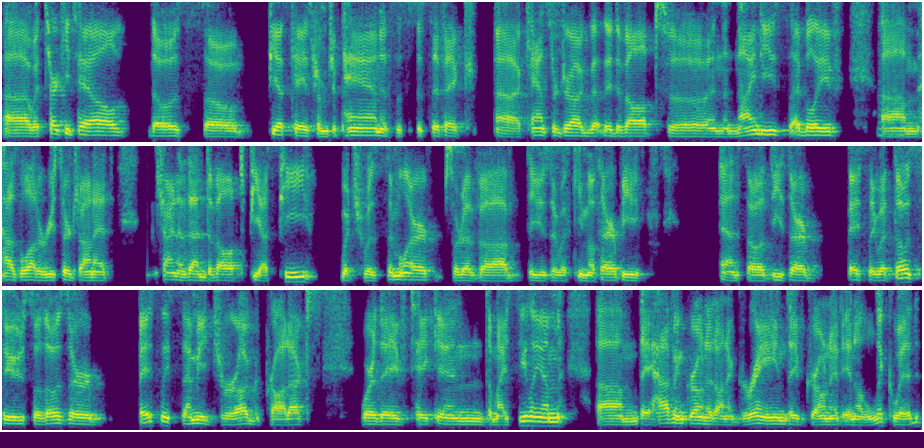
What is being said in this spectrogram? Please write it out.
uh, with turkey tail those. So PSK is from Japan. It's a specific uh, cancer drug that they developed uh, in the 90s, I believe. Mm-hmm. Um, has a lot of research on it. China then developed PSP, which was similar. Sort of, uh, they use it with chemotherapy, and so these are basically what those do. So those are basically semi-drug products where they've taken the mycelium. Um, they haven't grown it on a grain; they've grown it in a liquid.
